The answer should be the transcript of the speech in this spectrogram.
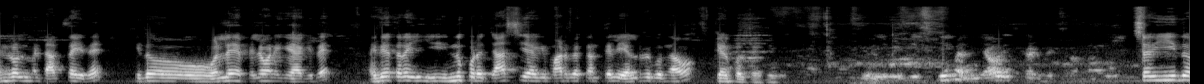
ಎನ್ರೋಲ್ಮೆಂಟ್ ಆಗ್ತಾ ಇದೆ. ಇದು ಒಳ್ಳೆಯ ಬೆಳವಣಿಗೆ ಆಗಿದೆ. ಇದೇ ತರ ಇನ್ನು ಕೂಡ ಜಾಸ್ತಿ ಕೂಡ ಜಾಸ್ತಿಯಾಗಿ ಮಾಡ್ಬೇಕಂತೇಳಿ ಎಲ್ರಿಗೂ ನಾವು ಕೇಳ್ಕೊಳ್ತಾ ಇದ್ದೀವಿ. ಸರ್ ಇದು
